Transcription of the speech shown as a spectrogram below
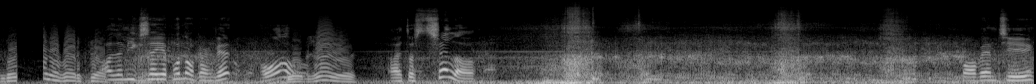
do wersja. Ale mi grzeje po nogach, wie? O, No grzeje. ale to strzela. Powiem ci,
